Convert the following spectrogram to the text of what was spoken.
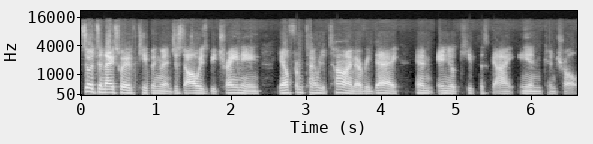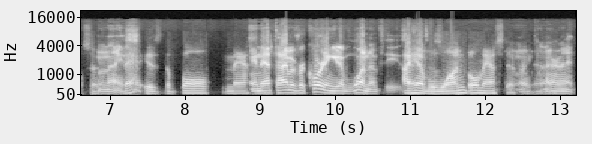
so it's a nice way of keeping them in. Just always be training, you know, from time to time every day, and and you'll keep this guy in control. So Nice. that is the bull mastiff. And that time of recording, you have one of these. I have one bull mastiff right now. All right.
